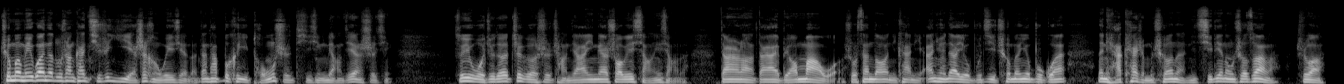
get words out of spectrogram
车门没关在路上开其实也是很危险的，但它不可以同时提醒两件事情，所以我觉得这个是厂家应该稍微想一想的。当然了，大家也不要骂我说三刀，你看你安全带又不系，车门又不关，那你还开什么车呢？你骑电动车算了，是吧？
